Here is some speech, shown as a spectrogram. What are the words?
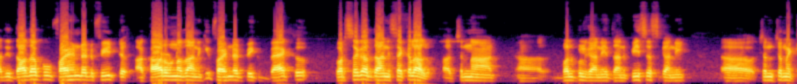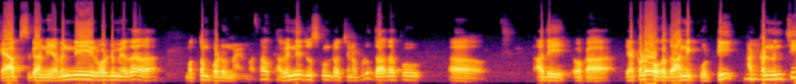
అది దాదాపు ఫైవ్ హండ్రెడ్ ఫీట్ ఆ కారు ఉన్నదానికి ఫైవ్ హండ్రెడ్ ఫీట్ బ్యాక్ వరుసగా దాని శకలాలు ఆ చిన్న బల్బులు కానీ దాని పీసెస్ కానీ చిన్న చిన్న క్యాప్స్ కానీ అవన్నీ రోడ్డు మీద మొత్తం పడి ఉన్నాయన్నమాట అవన్నీ చూసుకుంటూ వచ్చినప్పుడు దాదాపు అది ఒక ఎక్కడో ఒక దాన్ని కొట్టి అక్కడి నుంచి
